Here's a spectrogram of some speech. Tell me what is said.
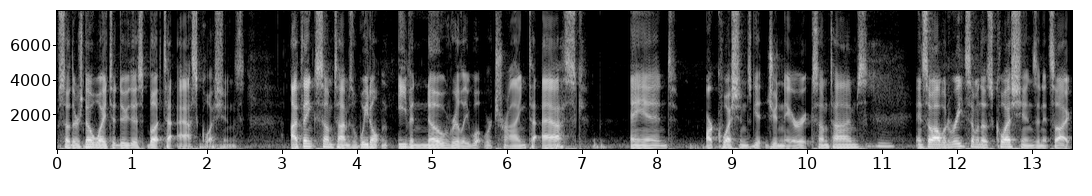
So there's no way to do this but to ask questions. I think sometimes we don't even know really what we're trying to ask, and our questions get generic sometimes. Mm-hmm. And so I would read some of those questions, and it's like,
